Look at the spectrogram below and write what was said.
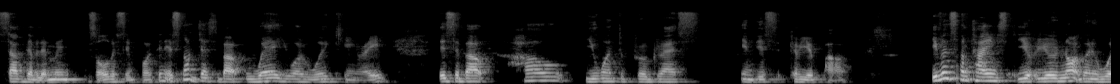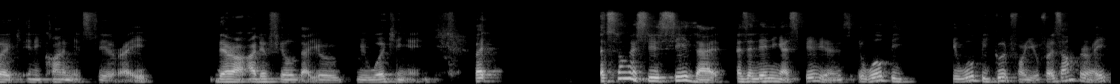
Self-development is always important. It's not just about where you are working, right? It's about how you want to progress in this career path. Even sometimes you're, you're not going to work in economics field, right? There are other fields that you'll be working in. But as long as you see that as a learning experience, it will be it will be good for you. For example, right,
